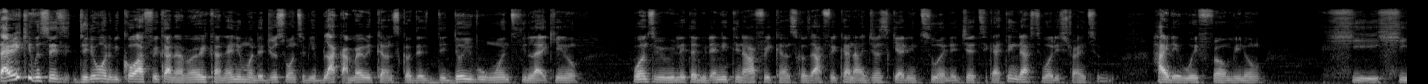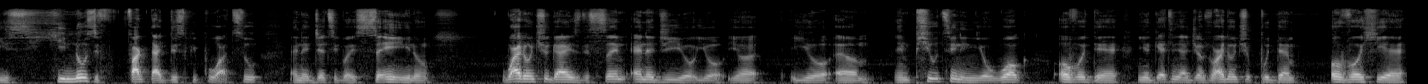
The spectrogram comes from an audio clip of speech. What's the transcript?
Tariq even says they don't want to be called African American anymore. They just want to be Black Americans because they, they don't even want to like you know want to be related with anything Africans because African are just getting too energetic. I think that's what he's trying to hide away from. You know, he he's he knows the fact that these people are too energetic, but he's saying, you know, why don't you guys the same energy you're you're you're you're um imputing in your work over there, you're getting your jobs. Why don't you put them over here?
